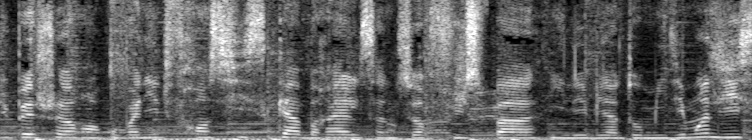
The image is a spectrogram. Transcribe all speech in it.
du pêcheur en compagnie de Francis Cabrel. Ça ne se refuse pas. Il est bientôt midi moins 10.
